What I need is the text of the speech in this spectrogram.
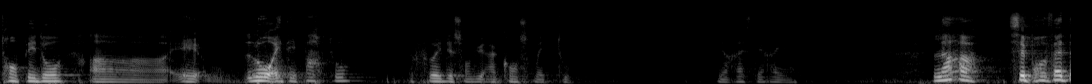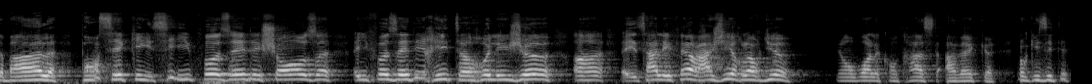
trempée d'eau euh, et l'eau était partout, le feu est descendu à consommer tout. Il ne restait rien. Là, ces prophètes de Baal pensaient qu'ils s'ils faisaient des choses, ils faisaient des rites religieux, et ça allait faire agir leur Dieu. Et on voit le contraste avec. Donc, ils n'étaient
